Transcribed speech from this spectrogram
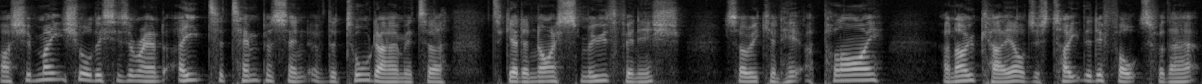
I should make sure this is around 8 to 10% of the tool diameter to get a nice smooth finish. So we can hit apply and OK, I'll just take the defaults for that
